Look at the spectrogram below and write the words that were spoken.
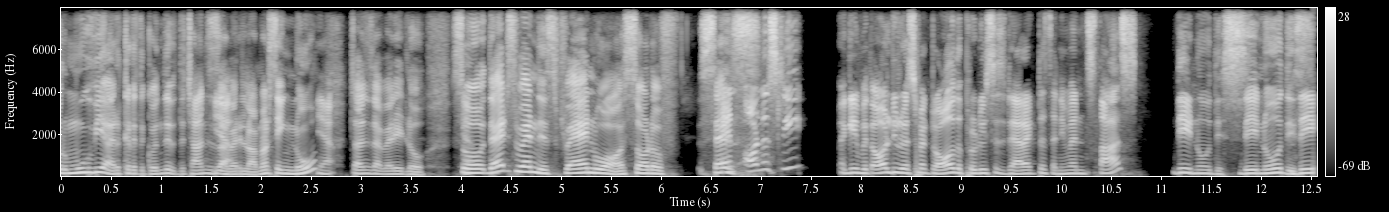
ஒரு மூவியா இருக்கிறதுக்கு வந்து the chances are very low I'm not saying no chances are very low so that's when this fan war sort of sense honestly again with all due respect to all the producers directors and even they know know this. They know this. They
